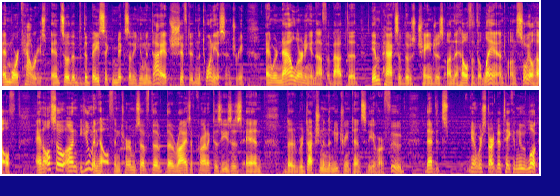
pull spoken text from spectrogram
and more calories. And so the, the basic mix of the human diet shifted in the 20th century. And we're now learning enough about the impacts of those changes on the health of the land, on soil health, and also on human health in terms of the, the rise of chronic diseases and the reduction in the nutrient density of our food, that it's you know, we're starting to take a new look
